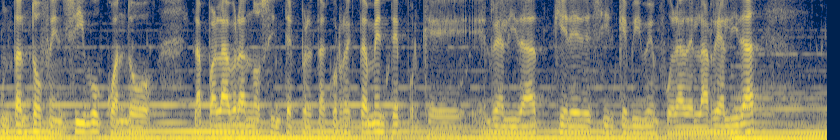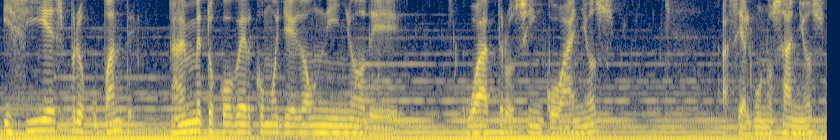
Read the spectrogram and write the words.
un tanto ofensivo cuando la palabra no se interpreta correctamente porque en realidad quiere decir que viven fuera de la realidad y sí es preocupante. A mí me tocó ver cómo llega un niño de 4 o 5 años, hace algunos años,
